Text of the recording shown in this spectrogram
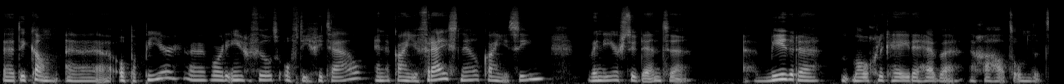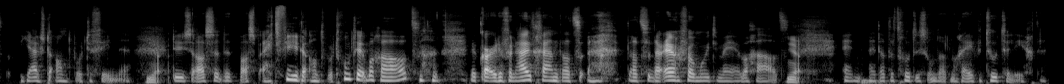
Eh, die kan eh, op papier worden ingevuld of digitaal. En dan kan je vrij snel kan je zien wanneer studenten meerdere mogelijkheden hebben eh, gehad om het juiste antwoord te vinden. Ja. Dus als ze het pas bij het vierde antwoord goed hebben gehad, dan kan je ervan uitgaan dat, eh, dat ze daar erg veel moeite mee hebben gehad. Ja. En eh, dat het goed is om dat nog even toe te lichten.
